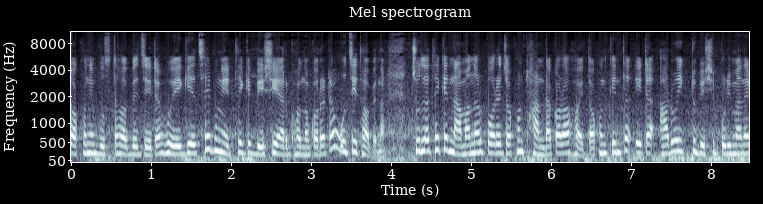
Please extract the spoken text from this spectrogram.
তখনই বুঝতে হবে যে এটা হয়ে গিয়েছে এবং এর থেকে বেশি আর ঘন করাটা উচিত হবে না। চুলা থেকে নামানোর পরে যখন ঠান্ডা করা হয়, তখন কিন্তু এটা আরও একটু বেশি পরিমাণে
